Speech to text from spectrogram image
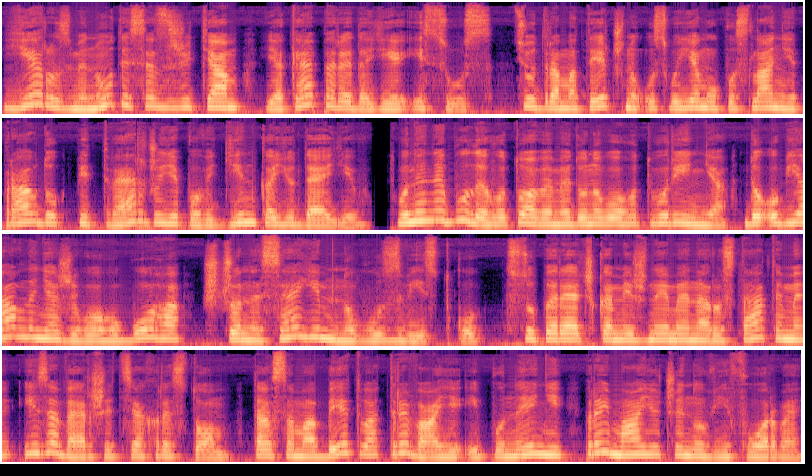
є розминутися з життям, яке передає Ісус. Цю драматичну у своєму посланні правду підтверджує поведінка юдеїв. Вони не були готовими до нового творіння, до об'явлення живого Бога, що несе їм нову звістку. Суперечка між ними наростатиме і завершиться Христом. Та сама битва триває і понині, приймаючи нові форми.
